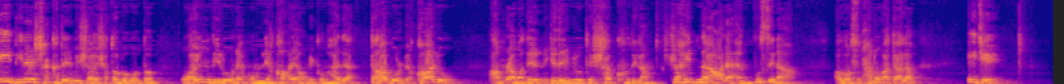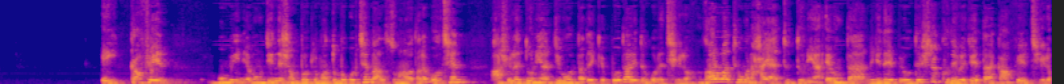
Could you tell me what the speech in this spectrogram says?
এই দিনের সাক্ষাতের বিষয়ে সতর্ক করত ওয়াইন দিরুনাকুম লিকায়াউমিকুম হাদা। তারা বলবে, কালু, আমরা আমাদের নিজেদের বিরুদ্ধে সাক্ষ্য দিলাম। শাহিদনা আলা আনফুসিনা। আল্লাহ সুবহানাহু ওয়া এই যে, এই কাফের মুমিন এবং জিনদের সম্পর্কে মন্তব্য করছেন বা আল্লাহ বলছেন, আসলে দুনিয়ার জীবন তাদেরকে প্রতারিত করেছিল। দুনিয়া এবং তারা নিজেদের বিরুদ্ধে সাক্ষ্য দেবে যে তারা কাফের ছিল।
